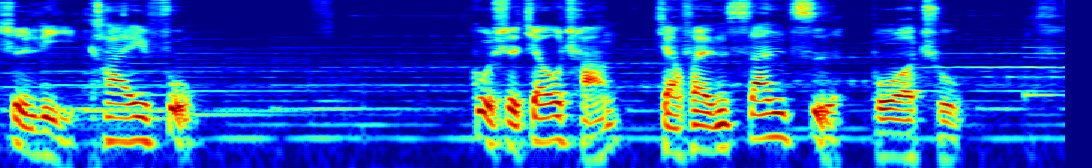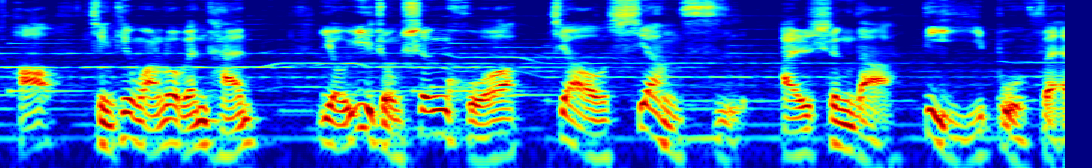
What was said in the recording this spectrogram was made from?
是李开复。故事较长。将分三次播出。好，请听网络文坛。有一种生活叫向死而生的第一部分。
